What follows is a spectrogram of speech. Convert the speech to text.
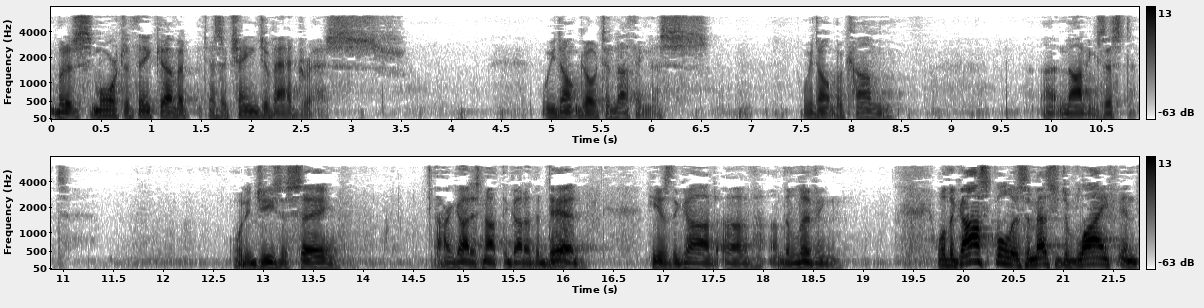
But it's more to think of it as a change of address. We don't go to nothingness. We don't become uh, non-existent. What did Jesus say? Our God is not the God of the dead. He is the God of the living. Well, the gospel is a message of life in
